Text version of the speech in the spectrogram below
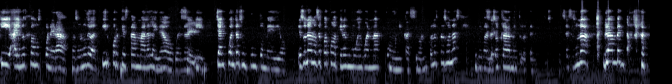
Y ahí nos podemos poner a más o menos debatir por qué está mala la idea o buena y ya encuentras un punto medio. Eso nada más se puede cuando tienes muy buena comunicación con las personas y pues bueno, eso claramente lo tenemos. Entonces, es una gran ventaja.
